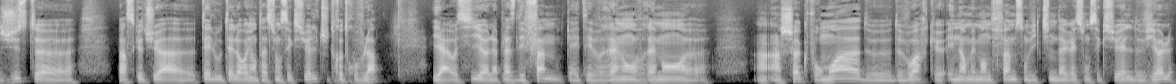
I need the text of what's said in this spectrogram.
juste parce que tu as telle ou telle orientation sexuelle, tu te retrouves là. Il y a aussi euh, la place des femmes qui a été vraiment, vraiment euh, un, choc pour moi de, de, voir que énormément de femmes sont victimes d'agressions sexuelles, de viols,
